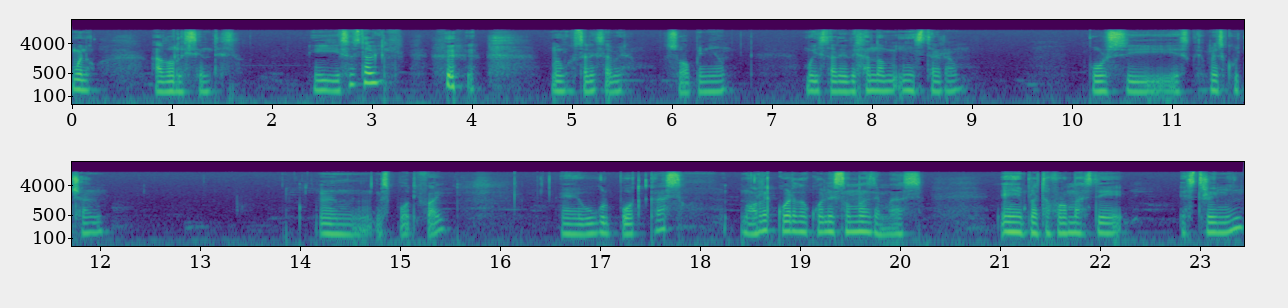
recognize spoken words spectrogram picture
Bueno, adolescentes. Y eso está bien. me gustaría saber su opinión. Voy a estar dejando mi Instagram por si es que me escuchan Spotify, en Google Podcast. No recuerdo cuáles son las demás eh, plataformas de streaming.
